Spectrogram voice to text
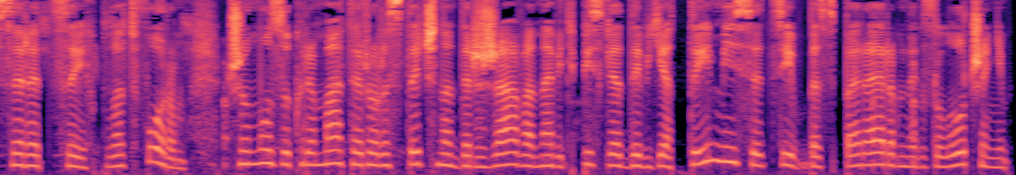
серед цих платформ? Чому, зокрема, терористична держава навіть після дев'яти місяців безперервних злочинів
